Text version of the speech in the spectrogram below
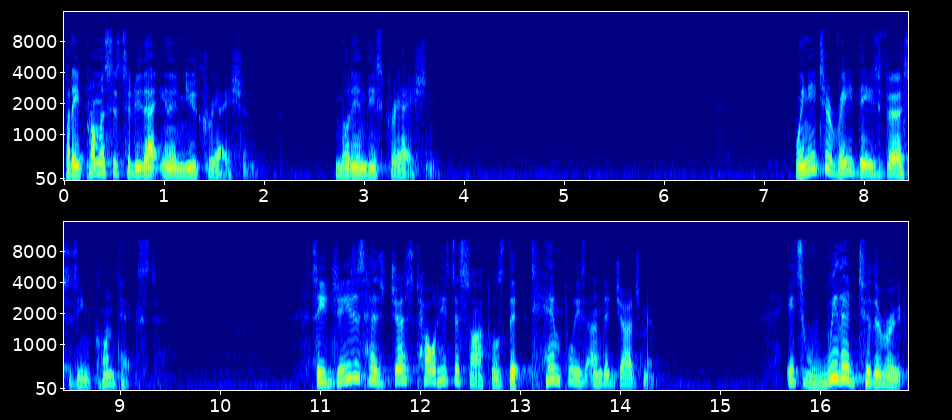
But He promises to do that in a new creation, not in this creation. We need to read these verses in context. See, Jesus has just told his disciples the temple is under judgment. It's withered to the root.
